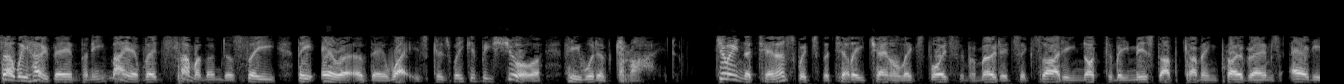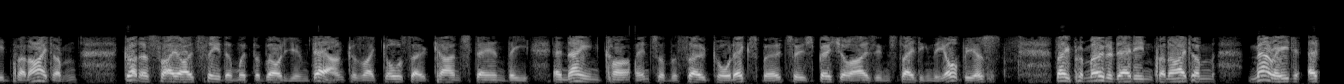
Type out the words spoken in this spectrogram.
So we hope Anthony may have led some of them to see the error of their ways, because we can be sure he would have tried. During the tennis, which the telly channel exploits to promote its exciting, not to be missed upcoming programs ad infinitum, gotta say I see them with the volume down because I also can't stand the inane comments of the so-called experts who specialise in stating the obvious. They promoted ad infinitum, married at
